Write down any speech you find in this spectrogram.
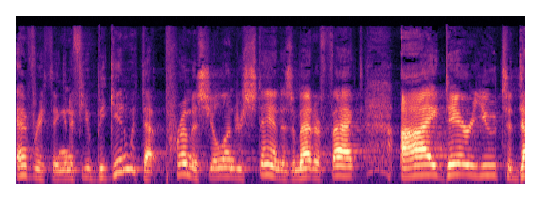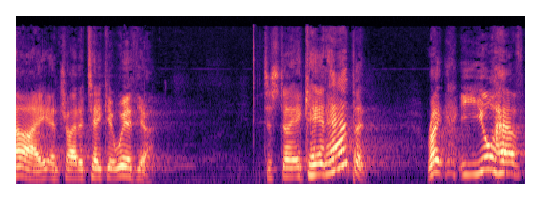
everything. And if you begin with that premise, you'll understand. As a matter of fact, I dare you to die and try to take it with you. Just uh, it can't happen. Right? You'll have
